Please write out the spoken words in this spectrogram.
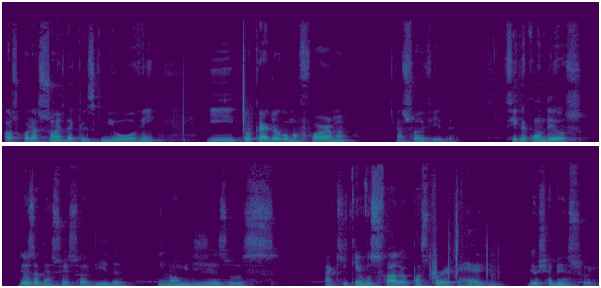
aos corações daqueles que me ouvem e tocar de alguma forma a sua vida. Fica com Deus. Deus abençoe sua vida em nome de Jesus. Aqui quem vos fala é o pastor Heavy. Deus te abençoe.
